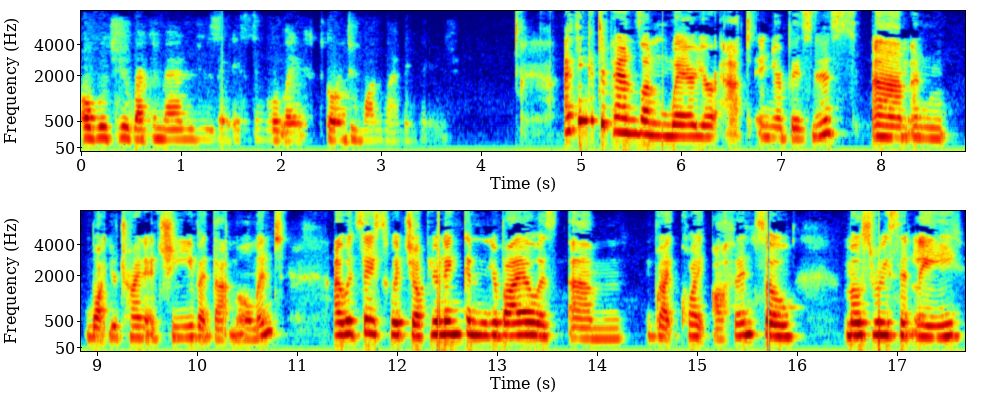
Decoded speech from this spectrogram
or would you recommend using a single link going to one landing page? I think it depends on where you're at in your business um, and what you're trying to achieve at that moment. I would say switch up your link in your bio is um, quite quite often. So most recently,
